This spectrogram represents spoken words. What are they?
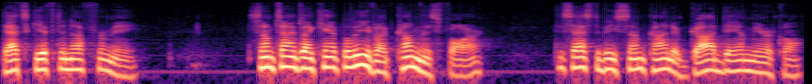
That's gift enough for me. Sometimes I can't believe I've come this far. This has to be some kind of goddamn miracle.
